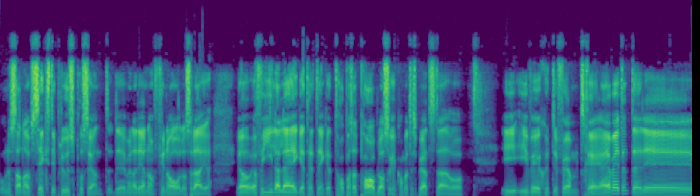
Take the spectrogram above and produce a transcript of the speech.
om det stannar 60 plus procent. Det, jag menar, det är någon final och sådär. Jag, jag får gilla läget helt enkelt. Hoppas att Parblaser kan komma till spets där och i, i V75 3. Jag vet inte. Det,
